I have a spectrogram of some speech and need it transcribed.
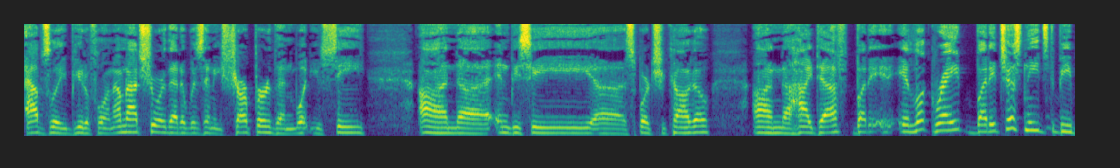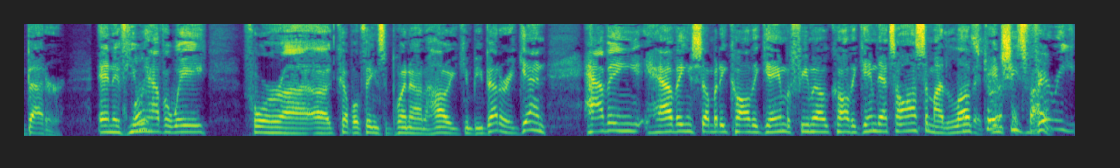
Absolutely beautiful. And I'm not sure that it was any sharper than what you see on uh, NBC uh, Sports Chicago on uh, high def, but it, it looked great, but it just needs to be better. And if you have a way for uh, a couple of things to point out how you can be better. Again, having having somebody call the game, a female call the game, that's awesome. I love That's it, and she's very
